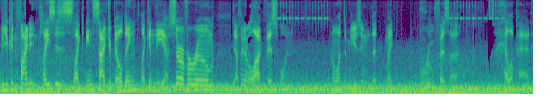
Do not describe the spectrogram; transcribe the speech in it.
but you can find it in places like inside your building, like in the uh, server room. Definitely gonna lock this one. I don't want them using the, my roof as a, as a helipad.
